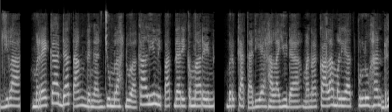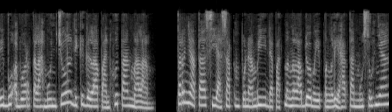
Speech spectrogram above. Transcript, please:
Gila, mereka datang dengan jumlah dua kali lipat dari kemarin, berkata dia Halayuda manakala melihat puluhan ribu obor telah muncul di kegelapan hutan malam. Ternyata siasat Empu Nambi dapat mengelabui penglihatan musuhnya,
